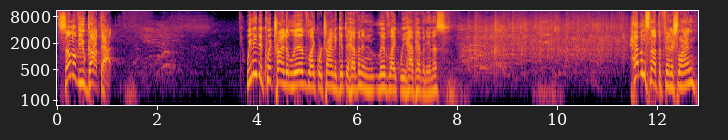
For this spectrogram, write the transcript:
Some of you got that. We need to quit trying to live like we're trying to get to heaven and live like we have heaven in us. Heaven's not the finish line,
